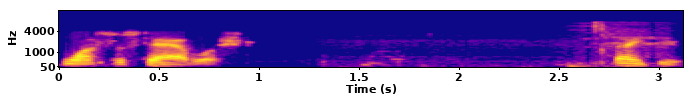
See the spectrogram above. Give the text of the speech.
once established. Thank you.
